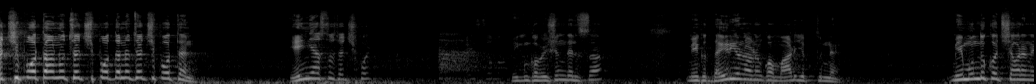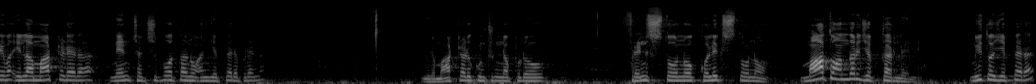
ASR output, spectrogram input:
చచ్చిపోతాను చచ్చిపోతాను చచ్చిపోతాను. ఏం చేస్తావు చచ్చిపోయి? మీకు ఇంకో విషయం తెలుసా? మీకు ధైర్యం రావడానికి ఒక మాట చెప్తున్నాను. మీ ముందుకు వచ్చి ఎవరైనా ఇలా మాట్లాడారా? నేను చచ్చిపోతాను అని చెప్పారు ఎప్పుడైనా? మీరు మాట్లాడుకుంటున్నప్పుడు ఫ్రెండ్స్తోనో కొలీగ్స్తోనో మాతో అందరూ చెప్తారులేండి. మీతో చెప్పారా?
